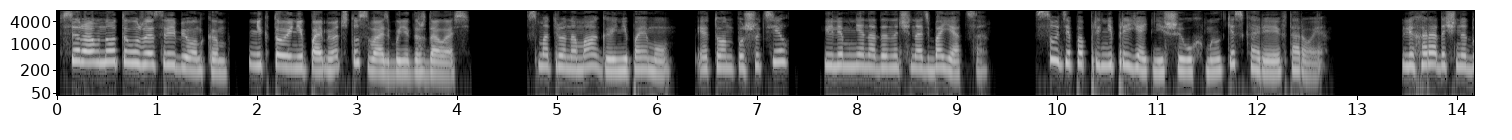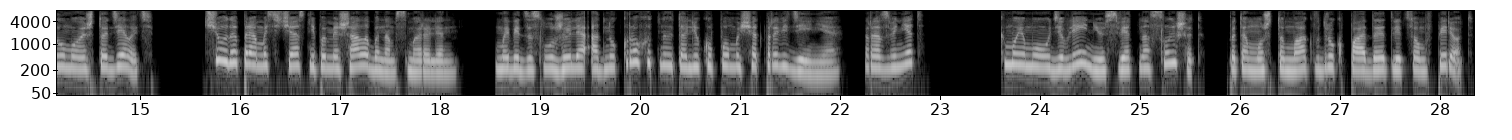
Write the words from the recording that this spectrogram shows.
Все равно ты уже с ребенком. Никто и не поймет, что свадьбы не дождалась. Смотрю на мага и не пойму, это он пошутил или мне надо начинать бояться? Судя по пренеприятнейшей ухмылке, скорее второе. Лихорадочно думаю, что делать. Чудо прямо сейчас не помешало бы нам с Мэрилин. Мы ведь заслужили одну крохотную талику помощи от провидения. Разве нет? К моему удивлению, Свет нас слышит, потому что маг вдруг падает лицом вперед.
